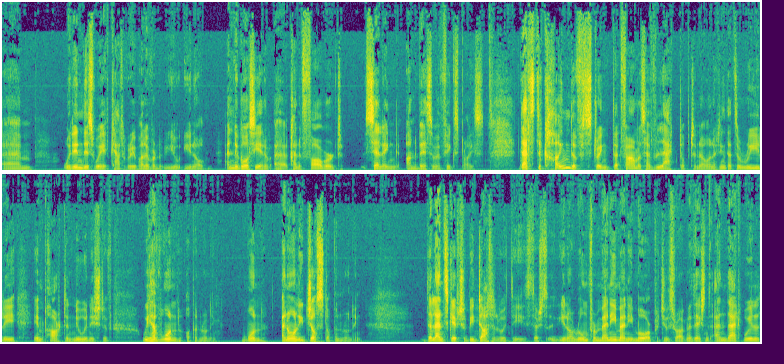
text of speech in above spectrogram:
Um, within this weight category, whatever you you know, and negotiate a, a, kind of forward selling on the basis of a fixed price. That's the kind of strength that farmers have lacked up to now, and I think that's a really important new initiative. We have one up and running, one, and only just up and running the landscape should be dotted with these. There's you know room for many, many more producer organisations, and that will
